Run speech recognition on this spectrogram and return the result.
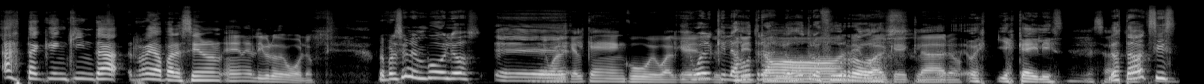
hasta que en quinta reaparecieron en el libro de Bolo. Reaparecieron en bolos. eh, igual que el Kenku, igual que igual el que las Tritón, otras, los otros furros. Igual que, claro. eh, Y Scalies. Los tabaxis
